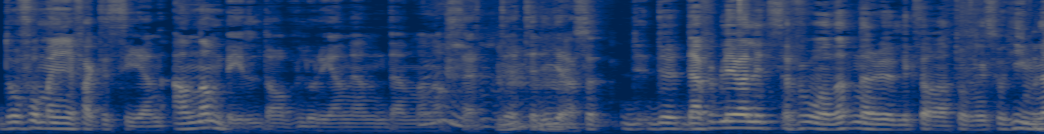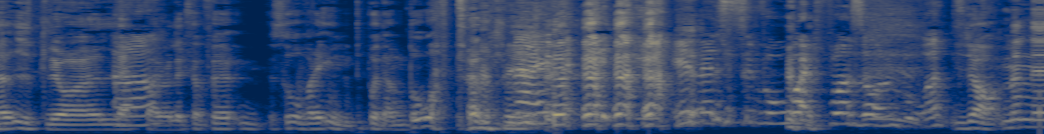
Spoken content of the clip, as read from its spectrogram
Då får man ju faktiskt se en annan bild av Loreen än den man har sett Mm. eh, tidigare. Så det, därför blev jag lite så förvånad när du liksom, att hon är så himla ytlig och läppar. Och liksom, för så var det inte på den båten. Nej, det är väl svårt på en sån båt. Ja, men eh,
